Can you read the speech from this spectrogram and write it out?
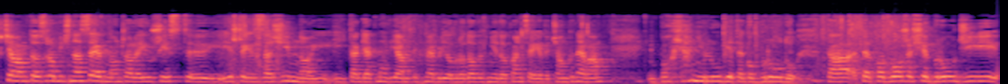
chciałam to zrobić na zewnątrz, ale już jest, y, jeszcze jest za zimno i, i tak jak mówiłam, tych mebli ogrodowych nie do końca je wyciągnęłam, bo ja nie lubię tego brudu. Ta, te podłoże się brudzi.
